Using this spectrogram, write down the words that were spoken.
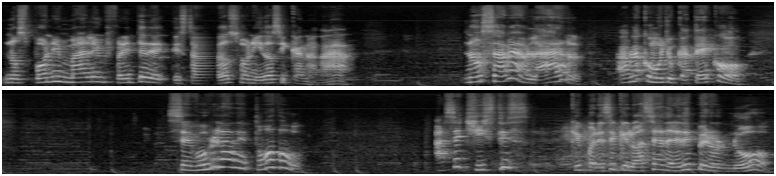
Nos pone mal enfrente de Estados Unidos y Canadá. No sabe hablar, habla como yucateco. Se burla de todo. Hace chistes que parece que lo hace adrede, pero no.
